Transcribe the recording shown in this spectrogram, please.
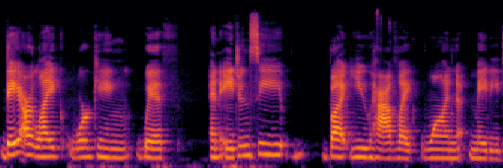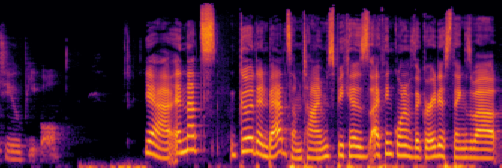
They are like working with an agency but you have like one maybe two people. Yeah, and that's good and bad sometimes because I think one of the greatest things about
